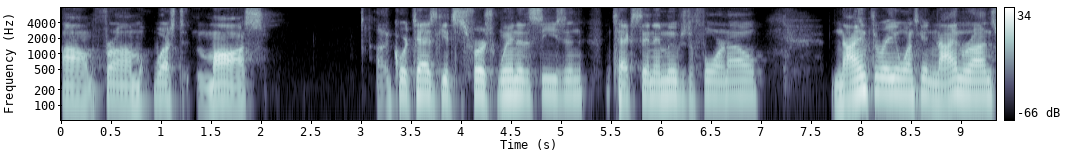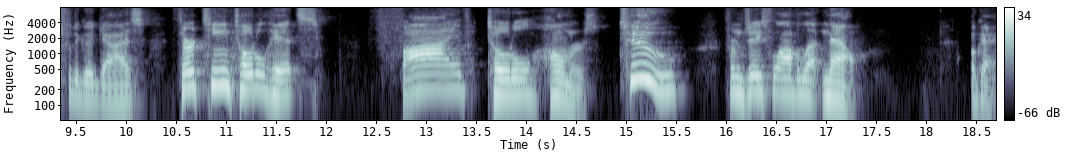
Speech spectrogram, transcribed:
um, from West Moss. Uh, Cortez gets his first win of the season. Texas A&M moves to 4 0. 9 3, once again, nine runs for the good guys. 13 total hits, five total homers, two from Jace LaViolette. Now, okay,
